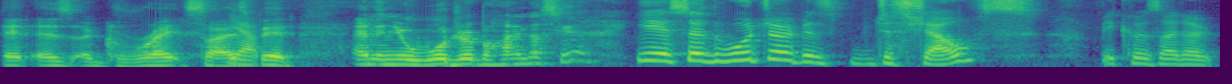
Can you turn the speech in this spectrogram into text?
It is a great size Yep. bed. And then your wardrobe behind us here? Yeah, so the wardrobe is just shelves because I don't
